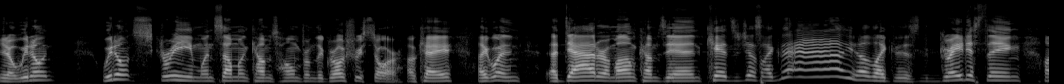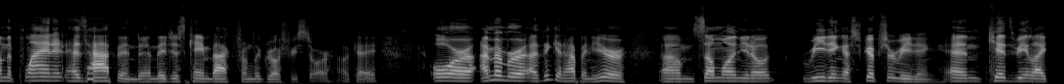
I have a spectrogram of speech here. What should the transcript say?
you know, we don't we don't scream when someone comes home from the grocery store, okay? Like when a dad or a mom comes in, kids just like, ah, you know, like this greatest thing on the planet has happened, and they just came back from the grocery store, okay? Or I remember, I think it happened here, um, someone, you know, reading a scripture reading, and kids being like,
